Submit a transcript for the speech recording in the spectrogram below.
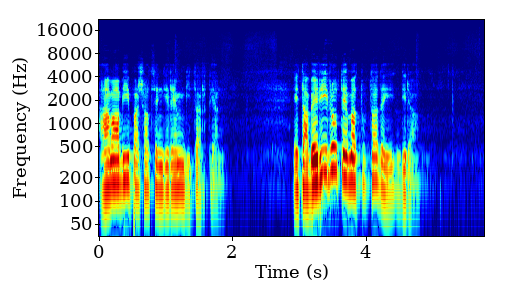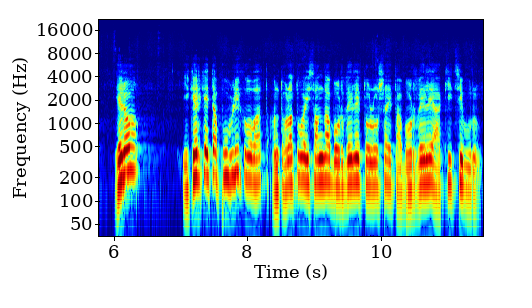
amabi pasatzen diren bitartean. Eta beriro tematuta dira. Gero, ikerketa publiko bat antolatua izan da bordele tolosa eta bordele akitzi buruz.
